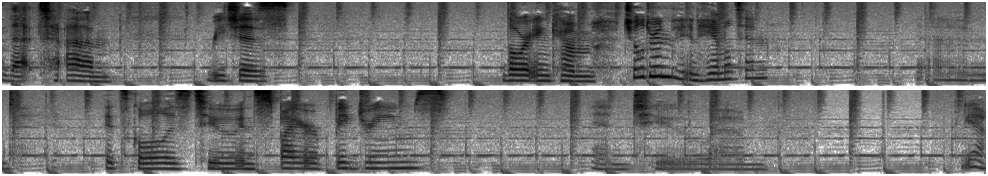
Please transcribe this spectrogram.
that um, reaches lower income children in Hamilton. And its goal is to inspire big dreams and to, um, yeah,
